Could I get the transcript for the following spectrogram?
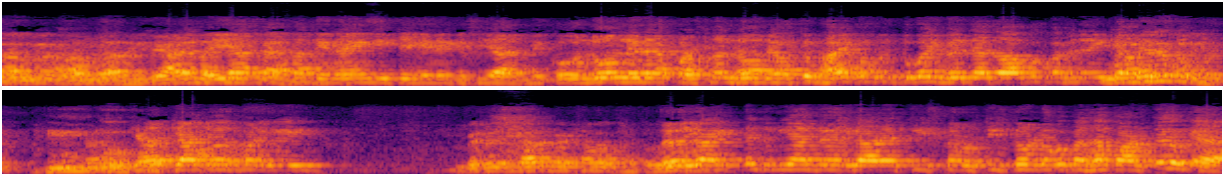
रेलवे कर्मचारी भैया पैसा देना ही नहीं चाहिए किसी आदमी को। लोन लेना है पर्सनल लोन है। उसके भाई को दुबई भेजना है तो आपको पैसा नहीं क्या मेरे को नहीं। तो क्या ज़रूरत पड़ गई? बेरोजगार बैठा हुआ था तो बेरोजगार इतने दुनिया में बेरोजगार है तीस करोड़ तीस करोड़ लोगों को पैसा बांटते हो क्या?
